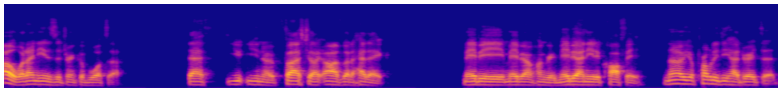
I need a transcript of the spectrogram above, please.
"Oh, what I need is a drink of water." That you, you know, first you're like, "Oh, I've got a headache." Maybe maybe I'm hungry. Maybe I need a coffee. No, you're probably dehydrated.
